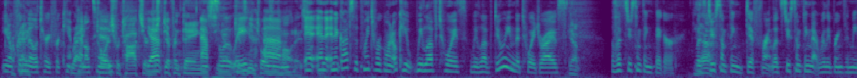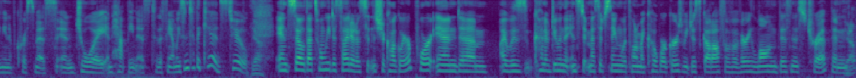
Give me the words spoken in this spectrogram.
you know, okay. for the military, for Camp right. Pendleton. Toys for tots or yep. just different things. Absolutely. You know, kids need toys um, holidays. And, and, and, it got to the point where we're going, okay, we love toys, we love doing the toy drives. Yep. But let's do something bigger. Let's yeah. do something different. Let's do something that really brings a meaning of Christmas and joy and happiness to the families and to the kids too. Yeah. And so that's when we decided. I was sitting in the Chicago airport and um, I was kind of doing the instant message thing with one of my coworkers. We just got off of a very long business trip and. Yep.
